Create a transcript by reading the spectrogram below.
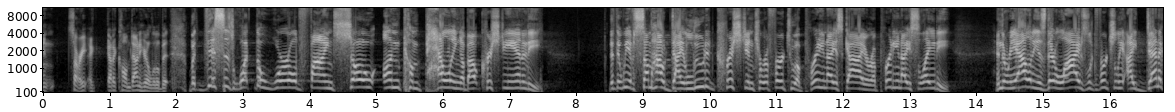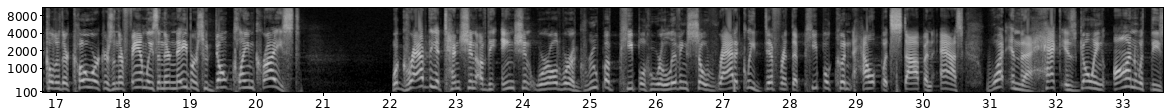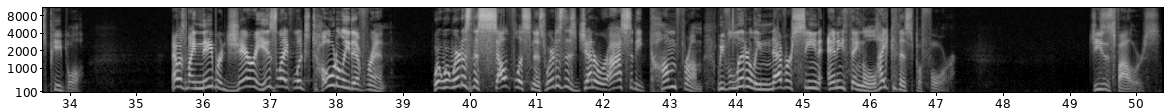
And sorry, I got to calm down here a little bit. But this is what the world finds so uncompelling about Christianity. That, that we have somehow diluted Christian to refer to a pretty nice guy or a pretty nice lady. And the reality is, their lives look virtually identical to their coworkers and their families and their neighbors who don't claim Christ. What grabbed the attention of the ancient world were a group of people who were living so radically different that people couldn't help but stop and ask, What in the heck is going on with these people? That was my neighbor Jerry. His life looks totally different. Where, where, where, does this selflessness, where does this generosity come from? We've literally never seen anything like this before. Jesus followers,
